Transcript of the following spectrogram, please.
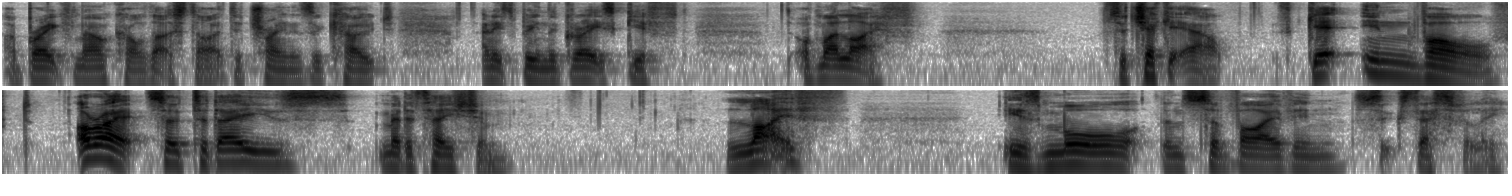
a break from alcohol that I started to train as a coach. And it's been the greatest gift of my life. So check it out. Get involved. All right, so today's meditation life is more than surviving successfully.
